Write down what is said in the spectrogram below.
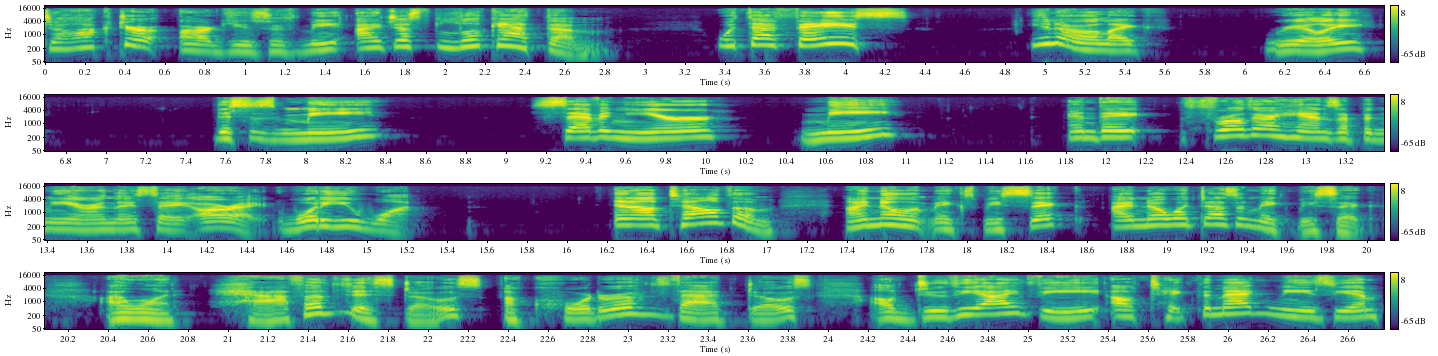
doctor argues with me, I just look at them with that face. You know, like, really? This is me, seven year me. And they throw their hands up in the air and they say, All right, what do you want? And I'll tell them, I know it makes me sick. I know it doesn't make me sick. I want half of this dose, a quarter of that dose. I'll do the IV. I'll take the magnesium.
